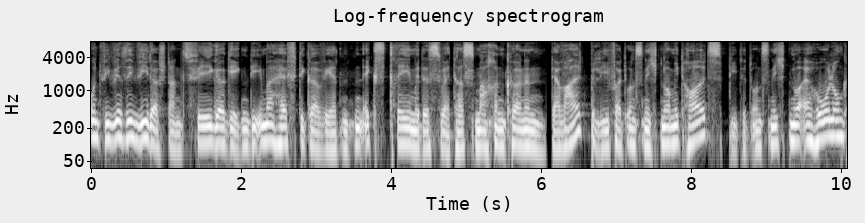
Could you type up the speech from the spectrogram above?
und wie wir sie widerstandsfähiger gegen die immer heftiger werdenden Extreme des Wetters machen können. Der Wald beliefert uns nicht nur mit Holz, bietet uns nicht nur Erholung,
